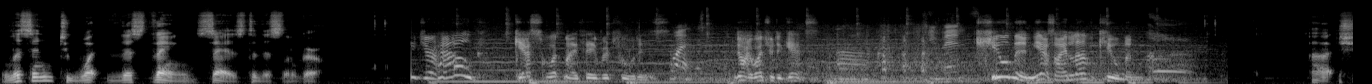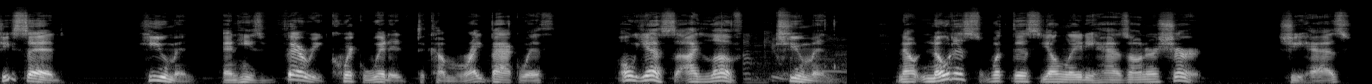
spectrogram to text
Listen to what this thing says to this little girl. Need your help. Guess what my favorite food is? What? No, I want you to guess. Um, human? Cumin. Yes, I love cumin. Uh, she said human, and he's very quick witted to come right back with, Oh, yes, I love cumin. Now, notice what this young lady has on her shirt. She has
